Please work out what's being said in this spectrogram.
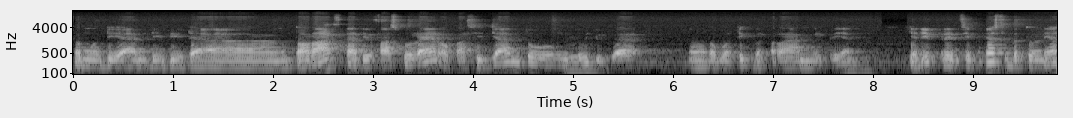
kemudian di bidang toraks, kardiovaskuler, operasi jantung itu juga eh, robotik berperan gitu ya. Jadi prinsipnya sebetulnya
